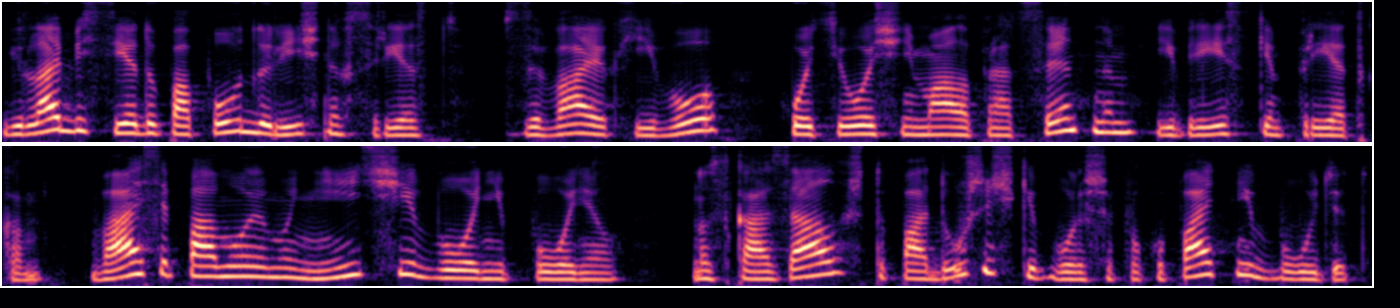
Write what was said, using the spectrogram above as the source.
Вела беседу по поводу личных средств, взывая к его, хоть и очень малопроцентным еврейским предкам. Вася, по-моему, ничего не понял, но сказал, что подушечки больше покупать не будет,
